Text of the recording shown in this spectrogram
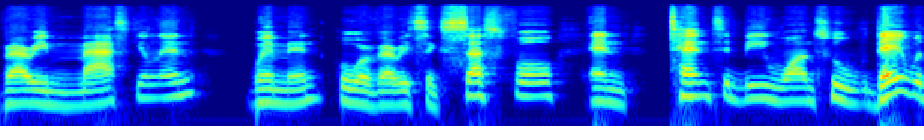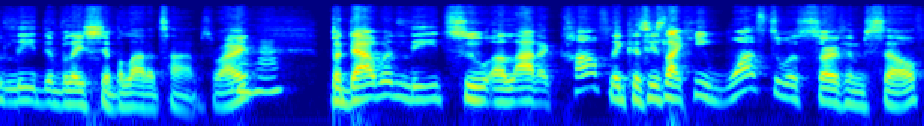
very masculine women who were very successful and tend to be ones who they would lead the relationship a lot of times, right? Mhm. But that would lead to a lot of conflict because he's like he wants to assert himself,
